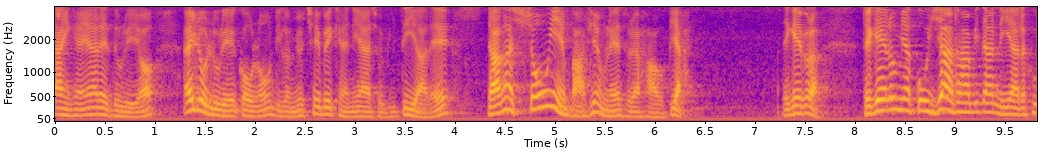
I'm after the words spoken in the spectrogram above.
တိုင်ခံရတဲ့သူတွေရောအဲ့လိုလူတွေအကုန်လုံးဒီလိုမျိုးချိတ်ပိတ်ခံနေရဆိုပြီးသိရတယ်ဒါကရှုံးရင်ဘာဖြစ်မလဲဆိုတဲ့ဟာကိုပြတကယ်ပြောတာ တကယ်လို့မြတ်ကိုရထားပြီးသားနေရာတစ်ခု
